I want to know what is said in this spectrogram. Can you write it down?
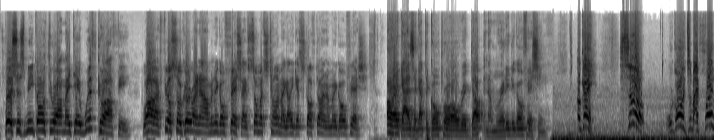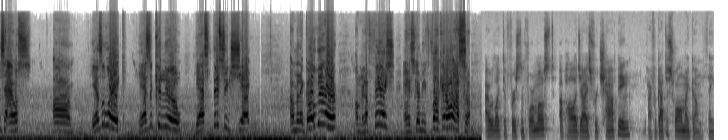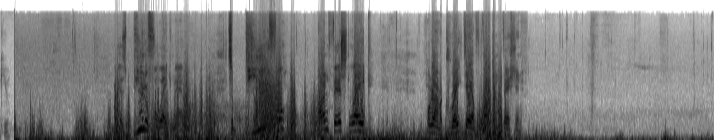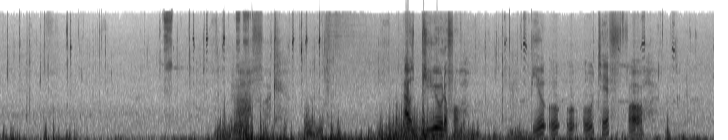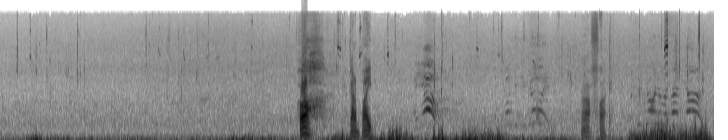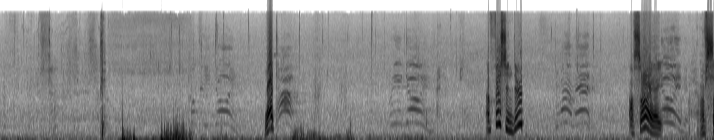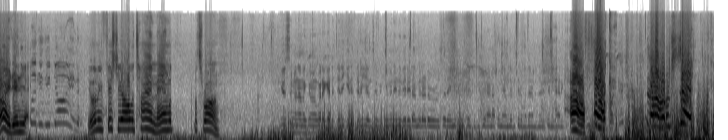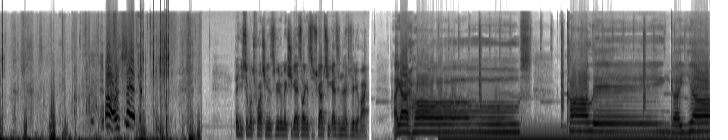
Versus me going throughout my day with coffee. Wow, I feel so good right now. I'm gonna go fish. I have so much time. I gotta get stuff done. I'm gonna go fish. Alright, guys, I got the GoPro all rigged up and I'm ready to go fishing. Okay, so we're going to my friend's house. Um, he has a lake, he has a canoe, he has fishing shit. I'm gonna go there, I'm gonna fish, and it's gonna be fucking awesome. I would like to first and foremost apologize for chomping. I forgot to swallow my gum. Thank you. This beautiful lake, man. It's a beautiful, unfished lake. We're gonna have a great day of fucking fishing. Oh, fuck. That was beautiful. Beautiful. Oh, got a bite. Hey yo! What the fuck is you doing? Oh, fuck. What you doing in my backyard? What are you doing? Huh? What are you doing? I'm fishing, dude. Come on, man! I'm sorry. I, What are you doing? I'm sorry, dude. You, What the fuck is you doing? you let me fish here all the time, man. What, what's wrong? Oh, fuck! I'm sick! Oh, shit! Oh, shit! Thank you so much for watching this video. Make sure you guys like and subscribe. See you guys in the next video. Bye. I got hoes calling. Yeah.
